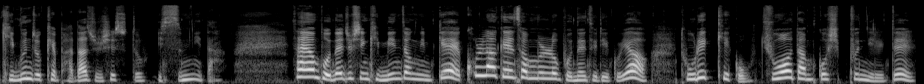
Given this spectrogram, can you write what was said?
기분 좋게 받아주실 수도 있습니다. 사연 보내주신 김민정님께 콜라겐 선물로 보내드리고요. 돌이키고 주워 담고 싶은 일들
